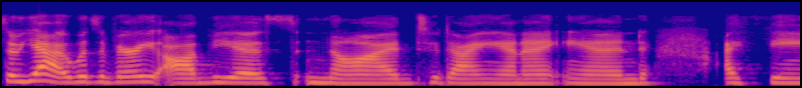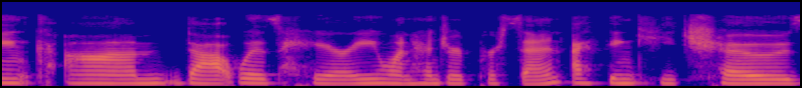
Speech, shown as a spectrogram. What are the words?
so yeah, it was a very obvious nod to Diana, and I think um, that was Harry 100%. I think he chose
